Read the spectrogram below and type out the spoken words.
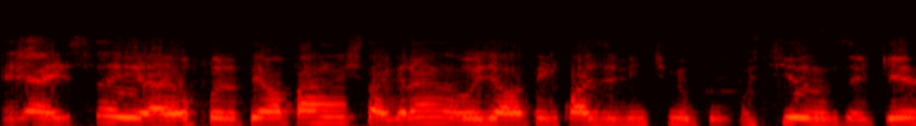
É isso aí. Aí eu fui, eu tenho uma página no Instagram, hoje ela tem quase 20 mil curtidas, não sei o quê.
